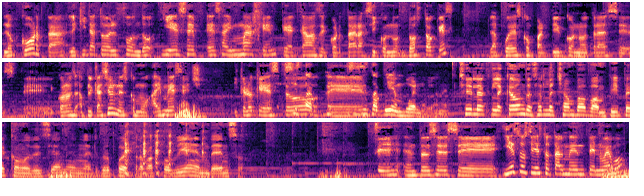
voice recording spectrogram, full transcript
lo corta, le quita todo el fondo y ese, esa imagen que acabas de cortar así con dos toques, la puedes compartir con otras, este, con otras aplicaciones como iMessage. Y creo que esto... Sí está, bien bueno, la neta. Sí, le, le acaban de hacerle chamba a Vampipe, como decían en el grupo de trabajo, bien denso. Sí, entonces, eh, y eso sí es totalmente nuevo,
